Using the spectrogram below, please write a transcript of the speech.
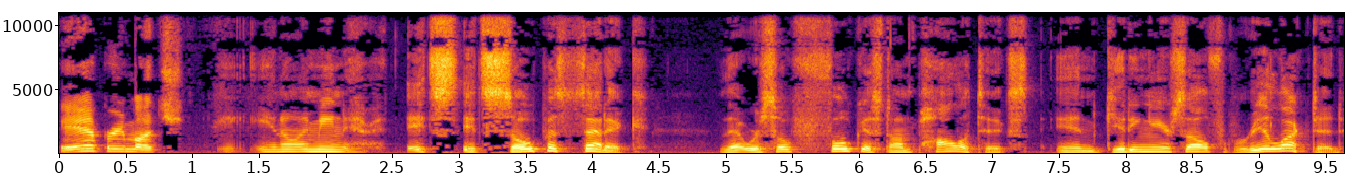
Yeah, pretty much. you know, I mean, it's it's so pathetic that we're so focused on politics and getting yourself reelected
